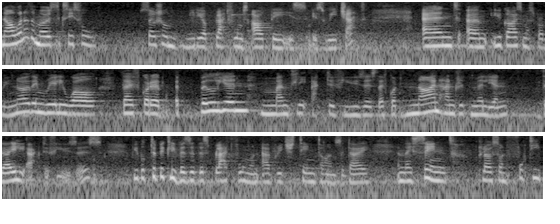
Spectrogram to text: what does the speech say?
Now, one of the most successful social media platforms out there is, is WeChat. And um, you guys must probably know them really well. They've got a, a billion monthly active users. They've got 900 million daily active users. People typically visit this platform on average 10 times a day, and they send close on 40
